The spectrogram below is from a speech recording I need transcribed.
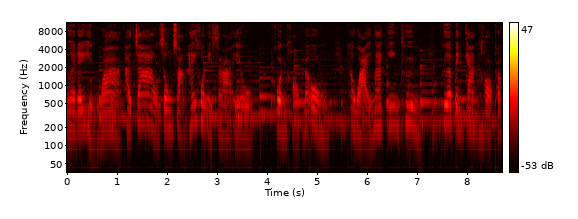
มื่อได้เห็นว่าพระเจ้าทรงสั่งให้คนอิสราเอล คนของพระองค์ ถวายมากยิ่งขึ้น เพื่อเป็นการขอบพระ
